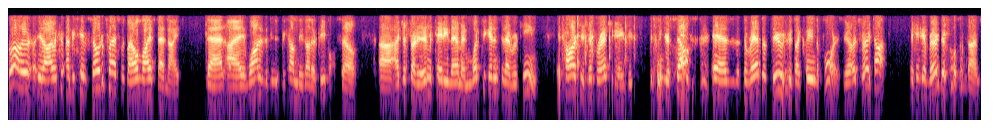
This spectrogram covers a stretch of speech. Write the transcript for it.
well, you know, I was, I became so depressed with my own life that night that I wanted to be, become these other people. So uh, I just started imitating them, and once you get into that routine, it's hard to differentiate between yourself and the random dude who's like cleaning the floors. You know, it's very tough. It can get very difficult sometimes.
